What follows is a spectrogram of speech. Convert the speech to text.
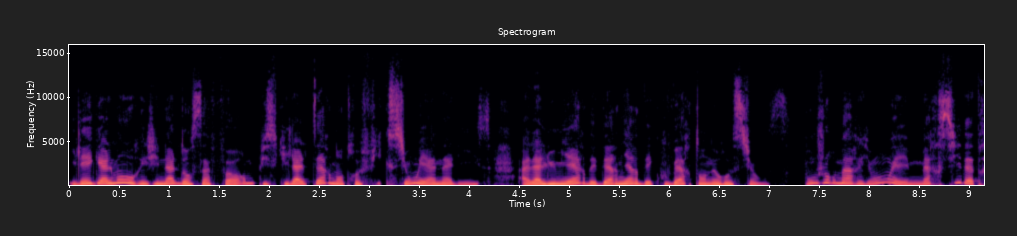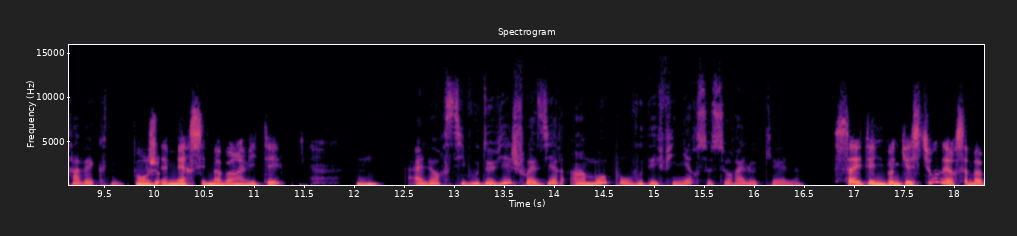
Il est également original dans sa forme puisqu'il alterne entre fiction et analyse à la lumière des dernières découvertes en neurosciences. Bonjour Marion et merci d'être avec nous. Bonjour et merci de m'avoir invité. Hmm. Alors si vous deviez choisir un mot pour vous définir, ce serait lequel? Ça a été une bonne question, d'ailleurs ça m'a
